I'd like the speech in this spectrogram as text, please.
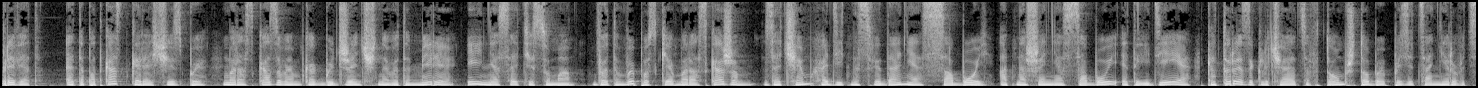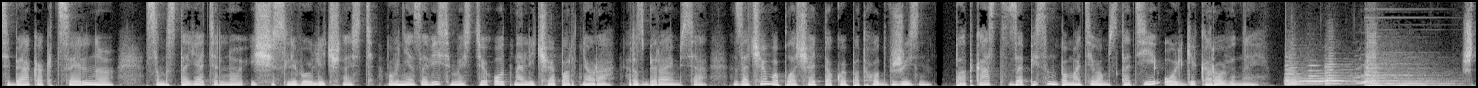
Привет! Это подкаст «Горящие избы». Мы рассказываем, как быть женщиной в этом мире и не сойти с ума. В этом выпуске мы расскажем, зачем ходить на свидание с собой. Отношения с собой – это идея, которая заключается в том, чтобы позиционировать себя как цельную, самостоятельную и счастливую личность, вне зависимости от наличия партнера. Разбираемся, зачем воплощать такой подход в жизнь. Подкаст записан по мотивам статьи Ольги Коровиной.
